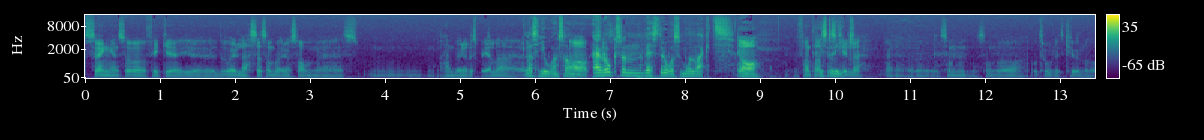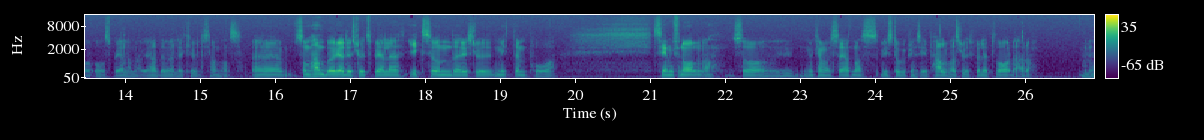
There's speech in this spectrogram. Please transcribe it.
svängen så fick jag ju, då var det Lasse som började som, eh, han började spela. Lasse Johansson, ja, är också en Västerås målvakt. Ja, fantastisk Historik. kille. Eh, som, som var otroligt kul att, att, spela med. Vi hade väldigt kul tillsammans. Eh, som han började i slutspelet, gick sönder i slut, mitten på semifinalerna. så nu kan man väl säga att man, vi stod i princip halva slutspelet var där. Då. Mm.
